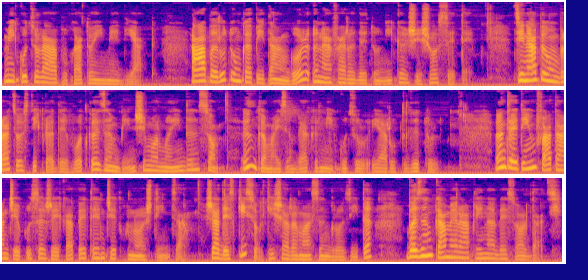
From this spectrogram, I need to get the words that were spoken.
Micuțul a apucat-o imediat. A apărut un capitan gol în afară de tunică și șosete. Ținea pe un braț o sticlă de vodcă zâmbind și mormăind în somn. Încă mai zâmbea când micuțul i-a rupt gâtul. Între timp, fata a început să-și recapete încet cunoștința. Și-a deschis ochii și a rămas îngrozită, văzând camera plină de soldați.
